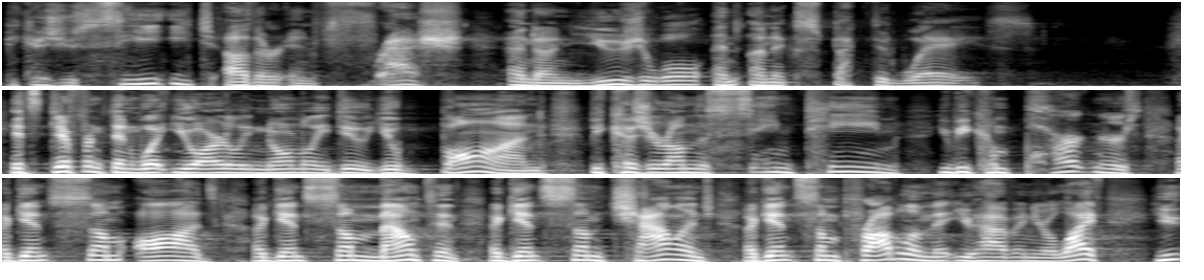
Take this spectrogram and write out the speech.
because you see each other in fresh and unusual and unexpected ways. It's different than what you normally do. You bond because you're on the same team. You become partners against some odds, against some mountain, against some challenge, against some problem that you have in your life. You,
